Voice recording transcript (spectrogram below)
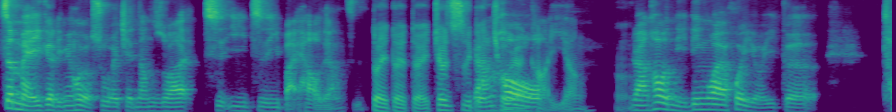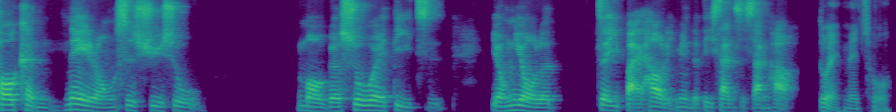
这每一个里面会有数位签章，就是说它是一至一百号这样子。对对对，就是跟然球员后卡一样。然后你另外会有一个 token 内容是叙述某个数位地址拥有了这一百号里面的第三十三号。对，没错。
